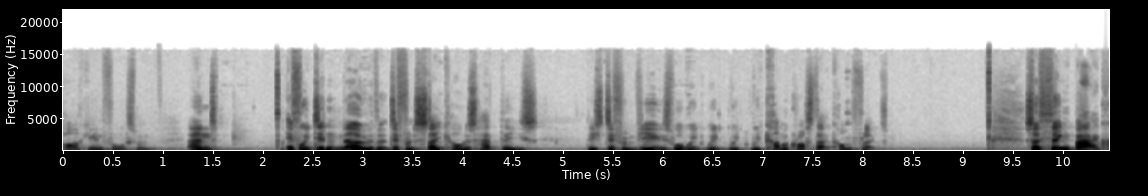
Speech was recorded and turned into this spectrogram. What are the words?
parking enforcement. And if we didn't know that different stakeholders had these, these different views, well, we'd, we'd, we'd come across that conflict. So think back,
